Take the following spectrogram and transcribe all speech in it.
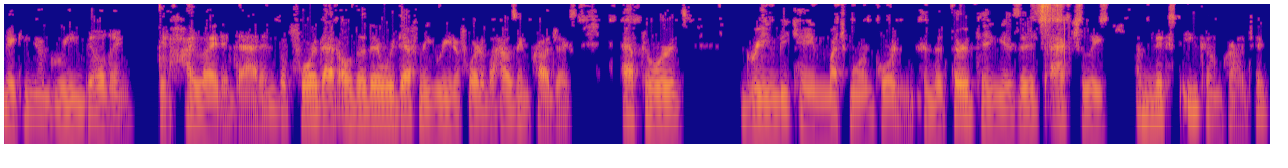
making a green building. It highlighted that, and before that, although there were definitely green affordable housing projects, afterwards green became much more important. And the third thing is that it's actually a mixed income project.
